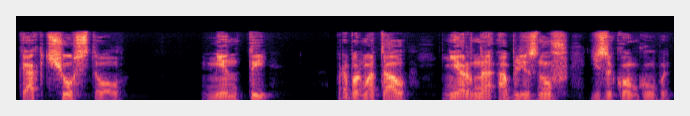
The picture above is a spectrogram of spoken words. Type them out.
Как чувствовал. Менты, пробормотал, нервно облизнув языком губы.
